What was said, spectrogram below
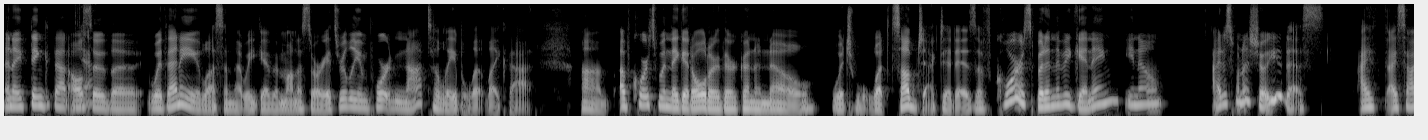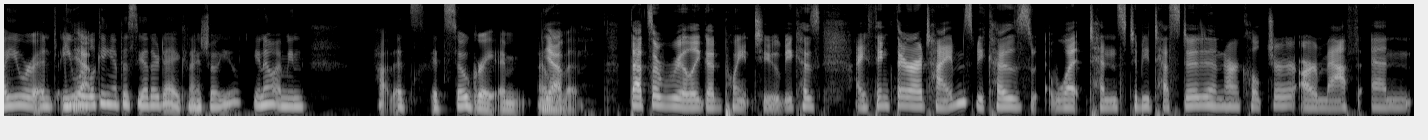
and I think that also the with any lesson that we give in Montessori, it's really important not to label it like that. Um, of course, when they get older, they're gonna know which what subject it is, of course. But in the beginning, you know, I just want to show you this. I I saw you were and you Yeah. were looking at this the other day. Can I show you? You know, I mean, how, it's it's so great. I Yeah. love it. That's a really good point, too, because I think there are times because what tends to be tested in our culture are math and,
